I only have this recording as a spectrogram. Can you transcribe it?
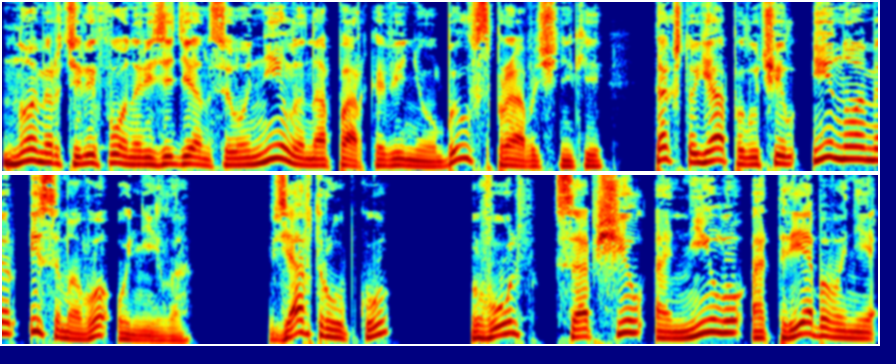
Номер телефона резиденции О'Нила на Парк-авеню был в справочнике — так что я получил и номер, и самого О'Нила. Взяв трубку, Вульф сообщил О'Нилу о требовании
